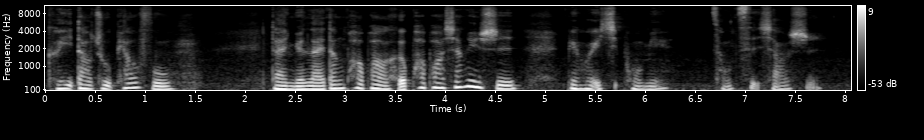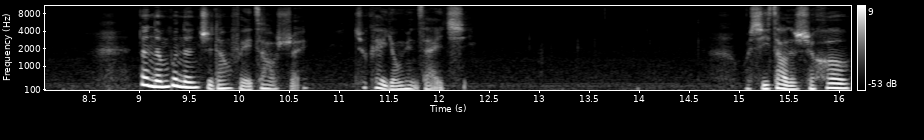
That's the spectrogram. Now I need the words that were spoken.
可以到处漂浮。但原来，当泡泡和泡泡相遇时，便会一起破灭，从此消失。那能不能只当肥皂水，就可以永远在一起？我洗澡的时候，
